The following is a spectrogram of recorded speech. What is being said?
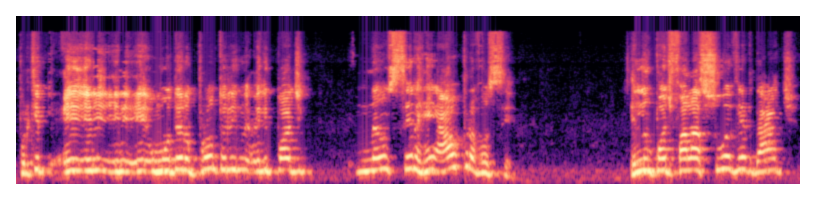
Porque ele, ele, o modelo pronto ele, ele pode não ser real para você. Ele não pode falar a sua verdade.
